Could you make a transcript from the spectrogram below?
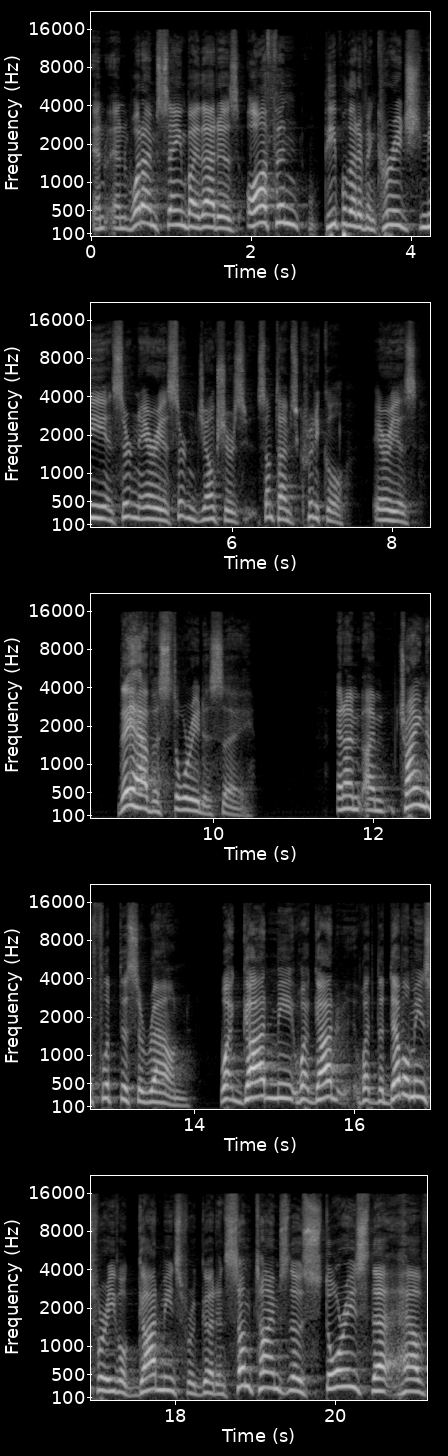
And, and what I'm saying by that is often people that have encouraged me in certain areas, certain junctures, sometimes critical areas, they have a story to say. And I'm, I'm trying to flip this around. What God mean, what God, what the devil means for evil, God means for good. And sometimes those stories that have,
